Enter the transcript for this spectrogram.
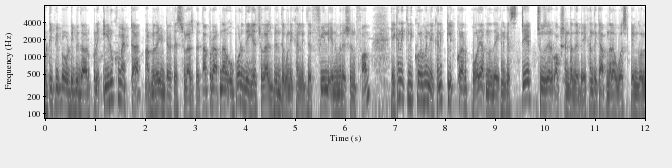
ওটিপি পর ওটিপি দেওয়ার পরে এরকম একটা আপনাদের ইন্টারফেস চলে আসবে। তারপরে আপনার উপর দিকে চলে আসবেন। দেখুন, এখানে লিখছে ফিল এনুমারেশন ফর্ম এখানে ক্লিক করবেন। এখানে ক্লিক করার পরে আপনাদের এখানে স্টেট চুজের অপশনটা দেবে। এখান থেকে আপনারা ওয়েস্ট বেঙ্গল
